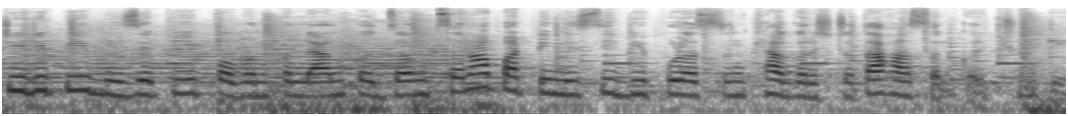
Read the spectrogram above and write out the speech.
ଟିଡିପି ବିଜେପି ପବନ କଲ୍ୟାଣଙ୍କ ଜନସେନା ପାର୍ଟି ମିଶି ବିପୁଳ ସଂଖ୍ୟାଗରିଷ୍ଠତା ହାସଲ କରିଛନ୍ତି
